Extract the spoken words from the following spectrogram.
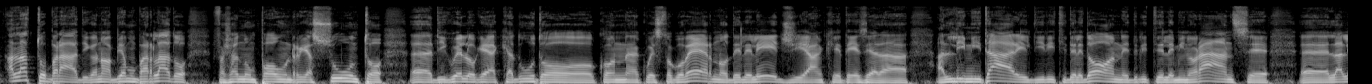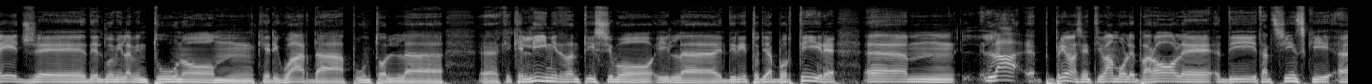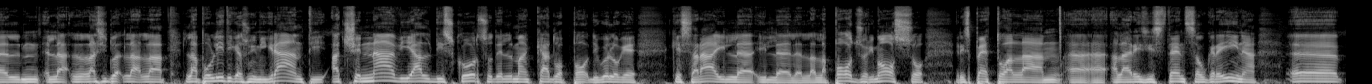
all'atto pratico, no? abbiamo parlato facendo un po' un riassunto eh, di quello che è accaduto con questo governo, delle leggi anche tese a, a limitare i diritti delle donne, i diritti delle minoranze, minoranze, eh, la legge del 2021 mh, mm, che riguarda appunto il, eh, che, che, limita tantissimo il, il diritto di abortire. Ehm, la, prima sentivamo le parole di Tarzinski, eh, la, la, la, politica sui migranti, accennavi al discorso del mancato appoggio, di quello che, che sarà il, l'appoggio rimosso rispetto alla, uh, alla resistenza ucraina. Uh,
